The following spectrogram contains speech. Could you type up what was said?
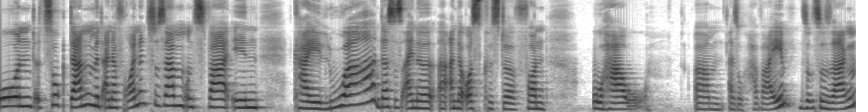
und zog dann mit einer Freundin zusammen und zwar in Kailua. Das ist eine äh, an der Ostküste von Oahu, ähm, also Hawaii sozusagen.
